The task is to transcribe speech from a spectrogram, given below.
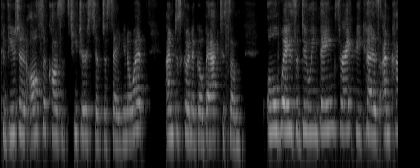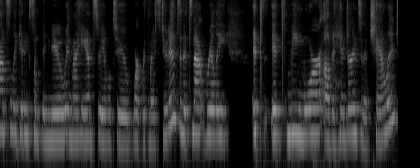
confusion it also causes teachers to just say you know what? I'm just going to go back to some old ways of doing things, right? Because I'm constantly getting something new in my hands to be able to work with my students. And it's not really, it's it's being more of a hindrance and a challenge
